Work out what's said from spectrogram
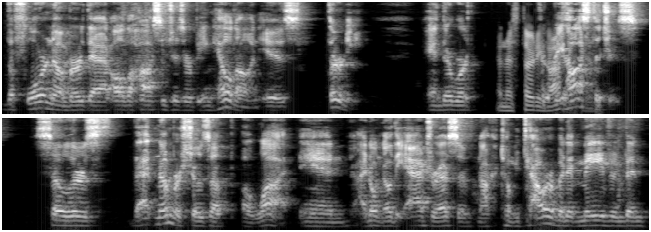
the floor number that all the hostages are being held on is 30. And there were and there's 30, 30 hostages. hostages. So there's that number shows up a lot. And I don't know the address of Nakatomi Tower, but it may have even been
